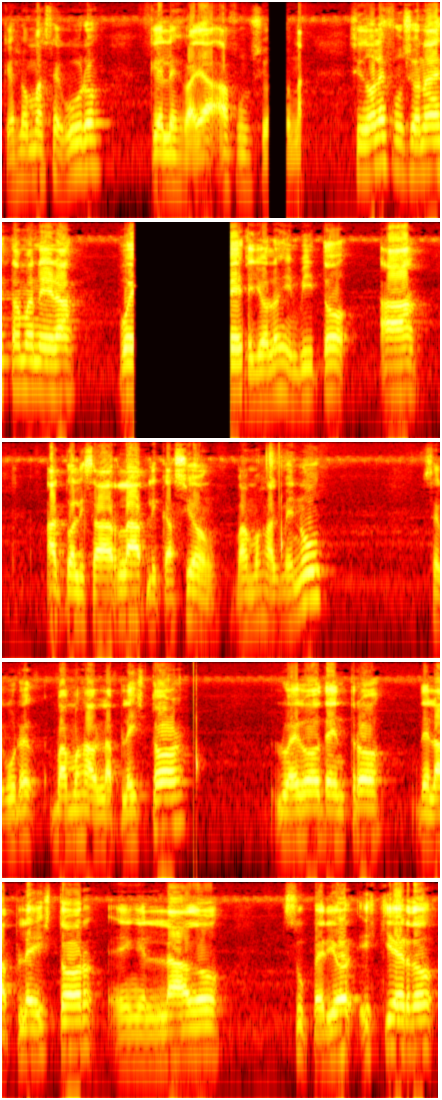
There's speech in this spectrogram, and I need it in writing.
que es lo más seguro que les vaya a funcionar. Si no les funciona de esta manera, pues yo los invito a actualizar la aplicación. Vamos al menú, seguro vamos a la Play Store. Luego dentro de la Play Store, en el lado superior izquierdo,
